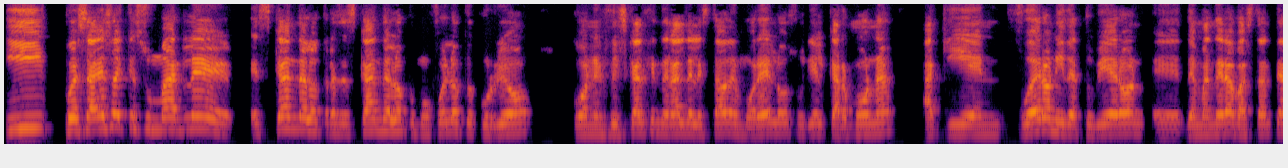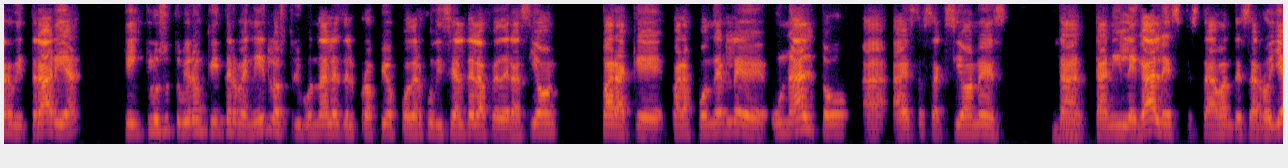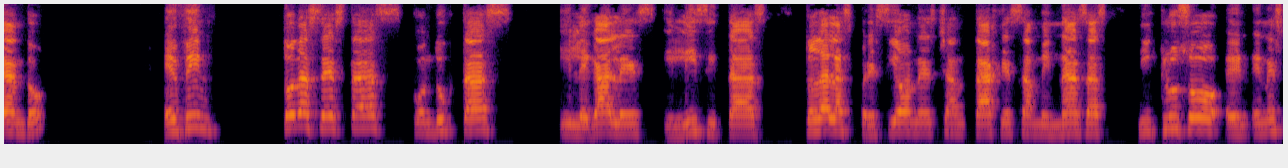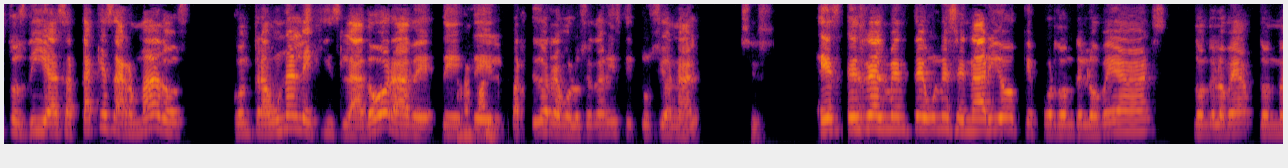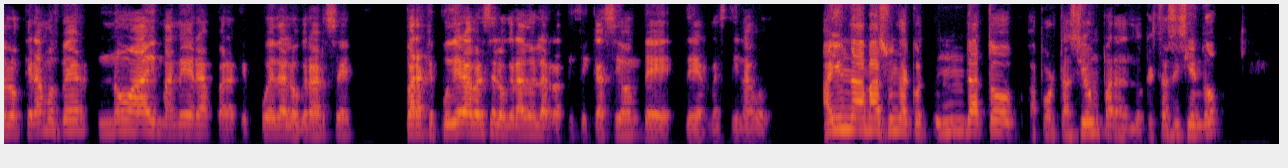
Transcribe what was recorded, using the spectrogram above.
Y pues a eso hay que sumarle escándalo tras escándalo, como fue lo que ocurrió con el fiscal general del estado de Morelos, Uriel Carmona, a quien fueron y detuvieron eh, de manera bastante arbitraria, que incluso tuvieron que intervenir los tribunales del propio Poder Judicial de la Federación para que, para ponerle un alto a, a estas acciones tan, tan ilegales que estaban desarrollando. En fin, todas estas conductas ilegales, ilícitas, todas las presiones, chantajes, amenazas, incluso en, en estos días, ataques armados contra una legisladora de, de, del Partido Revolucionario Institucional. Sí. Es, es realmente un escenario que por donde lo vean, donde lo vean, donde lo queramos ver, no hay manera para que pueda lograrse, para que pudiera haberse logrado la ratificación de, de Ernestina Godoy. Hay nada más una, un dato, aportación para lo que estás diciendo,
